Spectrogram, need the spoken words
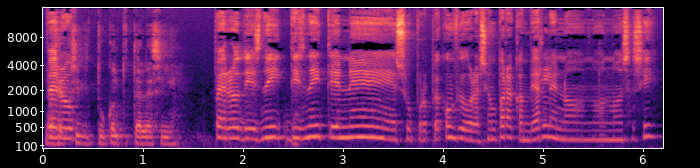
No Pero- sé si tú con tu tele sí. Pero Disney, Disney tiene su propia configuración para cambiarle, no, no, no es así.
